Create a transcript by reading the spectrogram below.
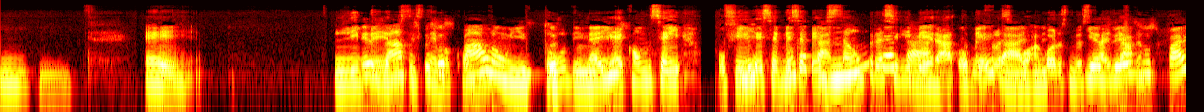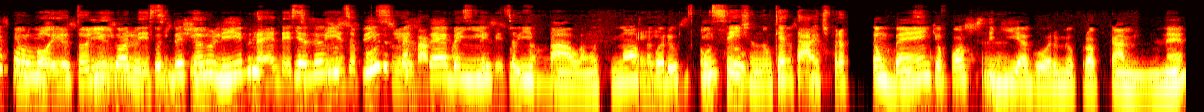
Uhum. É, libera Exato, as pessoas falam isso todo, assim, né? É como se ele, o filho recebesse a pensão para se liberar também. Assim, idade, assim, né? Agora os meus e pais às vezes já, os pais falam eu, isso eu tô livre olha, desse, estou te deixando livre, né, desse e às vezes peso, os filhos percebem isso e também. falam assim, nossa, é, agora eu sinto Ou seja, nunca é tarde para tão bem que eu posso seguir é. agora o meu próprio caminho, né?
